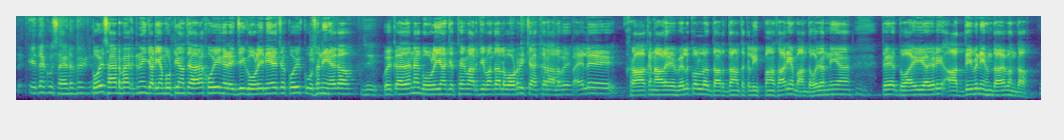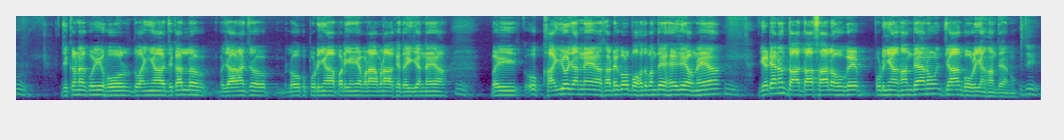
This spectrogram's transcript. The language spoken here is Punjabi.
ਤੇ ਇਹਦਾ ਕੋਈ ਸਾਈਡ ਇਫੈਕਟ ਕੋਈ ਸਾਈਡ ਇਫੈਕਟ ਨਹੀਂ ਜੜੀਆਂ ਬੂਟੀਆਂ ਤਿਆਰ ਆ ਕੋਈ ਅੰਗਰੇਜ਼ੀ ਗੋਲੀ ਨਹੀਂ ਇਹ ਚ ਕੋਈ ਕੁਛ ਨਹੀਂ ਹੈਗਾ। ਕੋਈ ਕਹਿੰਦੇ ਨੇ ਗੋਲੀਆਂ ਜਿੱਥੇ ਮਰਜ਼ੀ ਬੰਦਾ ਲੈਬੋਰਟਰੀ ਚੈੱਕ ਕਰਾ ਲਵੇ। ਪਹਿਲੇ ਖੁਰਾਕ ਨਾਲੇ ਬਿਲਕੁਲ ਦਰਦਾਂ ਤਕਲੀਫਾਂ ਸਾਰੀਆਂ ਬੰਦ ਹੋ ਜਾਂਦੀਆਂ। ਤੇ ਦਵਾਈ ਆ ਜਿਹੜੀ ਆਦੀ ਵੀ ਨਹੀਂ ਹੁੰਦਾ ਇਹ ਬੰਦਾ। ਜਿੱਕਣ ਕੋਈ ਹੋਰ ਦਵਾਈਆਂ ਅੱਜ ਕੱਲ ਬਾਜ਼ਾਰਾਂ 'ਚ ਲੋਕ ਪੁੜੀਆਂ ਪੜੀਆਂ ਜਾਂ ਬਣਾ ਬਣਾ ਕੇ ਦੇਈ ਜਾਂਦੇ ਆ। ਬਈ ਉਹ ਖਾਈਓ ਜਾਂਦੇ ਆ। ਸਾਡੇ ਕੋਲ ਬਹੁਤ ਬੰਦੇ ਇਹੋ ਜਿਹੇ ਆਉਨੇ ਆ ਜਿਹੜਿਆਂ ਨੂੰ 10-10 ਸਾਲ ਹੋ ਗਏ ਪੁੜੀਆਂ ਖਾਂਦਿਆਂ ਨੂੰ ਜਾਂ ਗੋਲੀਆਂ ਖਾਂਦਿਆਂ ਨੂੰ। ਜੀ।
